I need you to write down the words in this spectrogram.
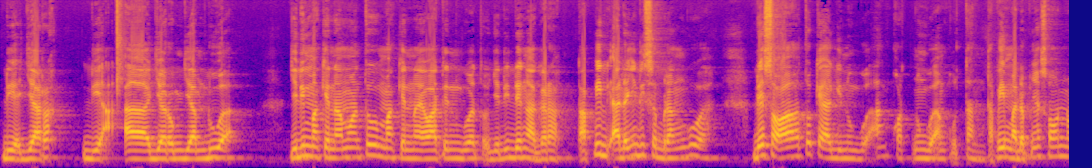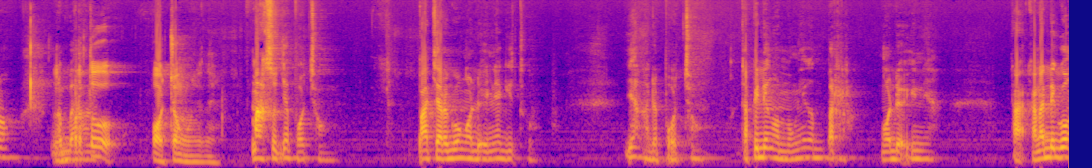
Dia jarak di eh, jarum jam 2. Jadi makin lama tuh makin lewatin gue tuh. Jadi dia nggak gerak. Tapi adanya di seberang gue. Dia soalnya tuh kayak lagi nunggu angkot, nunggu angkutan. Tapi madepnya sono. Lemper tuh pocong maksudnya. Maksudnya pocong. Pacar gue ngodeinnya gitu. Yang ada pocong. Tapi dia ngomongnya lemper. Ngodeinnya. Nah, karena dia gue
